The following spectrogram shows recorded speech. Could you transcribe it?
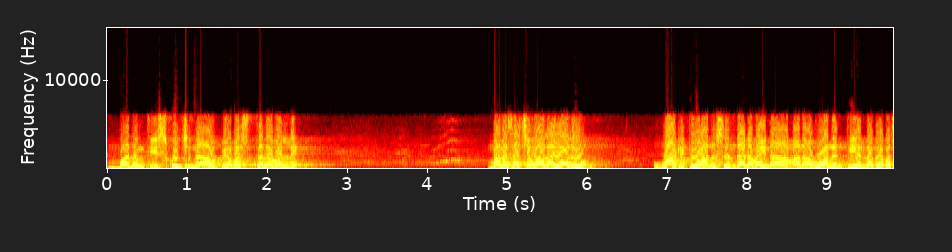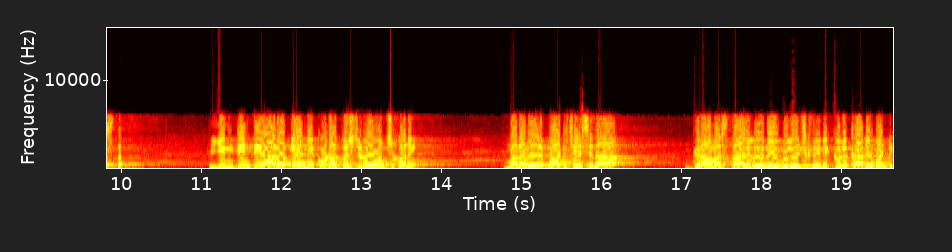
మనం తీసుకొచ్చిన వ్యవస్థల వల్లే. మన సచివాలయాలు వాటితో అనుసంధానమైన మన వాలంటీర్ల వ్యవస్థ. ఇంటింటి ఆరోగ్యాన్ని కూడా దృష్టిలో ఉంచుకొని మనం ఏర్పాటు చేసిన గ్రామ స్థాయిలోనే విలేజ్ క్లినిక్కులు కానివ్వండి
